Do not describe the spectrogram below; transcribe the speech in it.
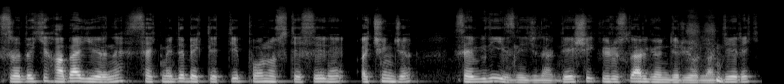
sıradaki haber yerine sekmede beklettiği porno sitesini açınca sevgili izleyiciler değişik virüsler gönderiyorlar diyerek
